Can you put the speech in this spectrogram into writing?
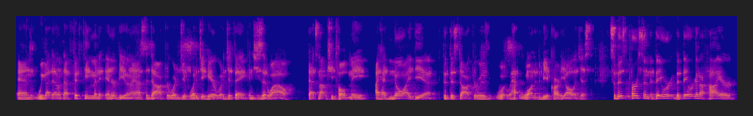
And we got done with that 15 minute interview, and I asked the doctor, "What did you What did you hear? What did you think?" And she said, "Wow, that's not what she told me. I had no idea that this doctor was wanted to be a cardiologist. So this person that they were that they were going to hire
